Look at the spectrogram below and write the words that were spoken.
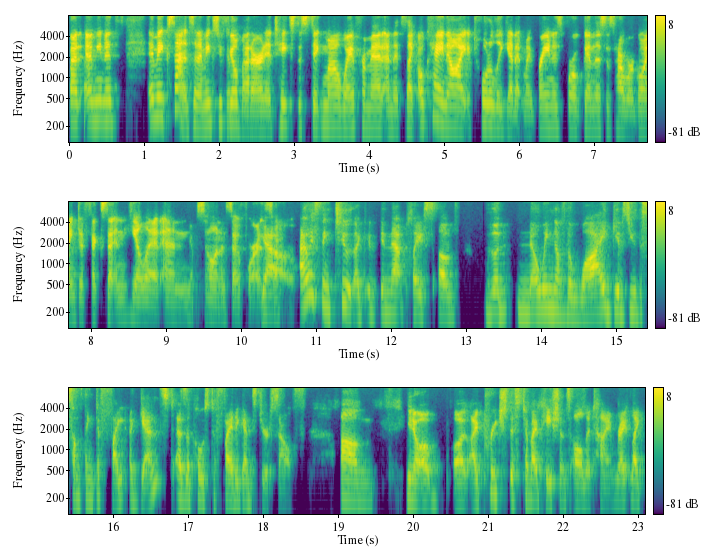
but I mean, it's, it makes sense and it makes you feel better and it takes the stigma away from it. And it's like, okay, now I totally get it. My brain is broken. This is how we're going to fix it and heal it and yep. so on and so forth. Yeah. So. I always think too, like in that place of the knowing of the why gives you the something to fight against as opposed to fight against yourself. Um, you know, uh, I preach this to my patients all the time, right? Like,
